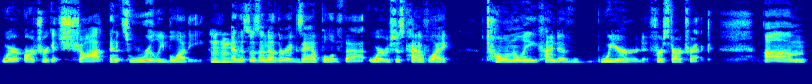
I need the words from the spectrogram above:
where Archer gets shot, and it's really bloody. Mhm. And this was another example of that, where it was just kind of like tonally kind of weird for Star Trek. Um,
